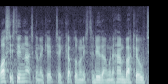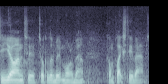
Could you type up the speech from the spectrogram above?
Whilst it's doing that, it's going to take a couple of minutes to do that. I'm going to hand back over to Johan to talk a little bit more about complexity of apps.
